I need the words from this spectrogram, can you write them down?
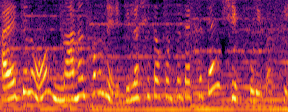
আয়োজনও নানা ধরনের বিলাসিতা করতে দেখা যায় শেখ পরিবারকে।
